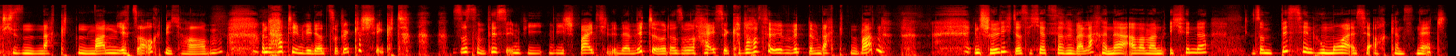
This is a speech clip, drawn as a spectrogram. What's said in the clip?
diesen nackten Mann jetzt auch nicht haben und hat ihn wieder zurückgeschickt. Es ist so ein bisschen wie, wie Schweinchen in der Mitte oder so heiße Kartoffel mit einem nackten Mann. Entschuldigt, dass ich jetzt darüber lache, ne? aber man, ich finde, so ein bisschen Humor ist ja auch ganz nett.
